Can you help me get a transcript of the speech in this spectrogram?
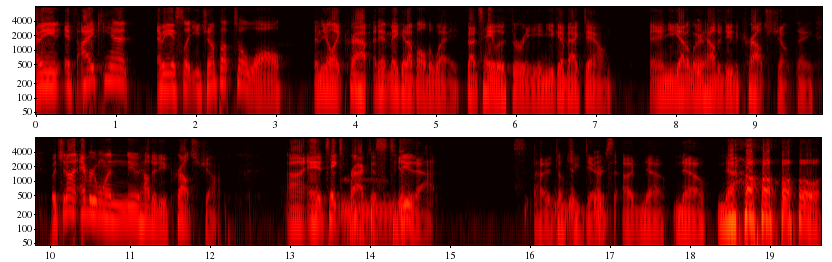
I mean, if I can't, I mean, it's like you jump up to a wall and you're like, crap, I didn't make it up all the way. That's Halo 3, and you go back down. And you got to learn Yes. how to do the crouch jump thing, which not everyone knew how to do crouch jump. Uh, and it takes practice Mm, to get- do that. Oh, don't get you dare! good. Say, oh no, no, no!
